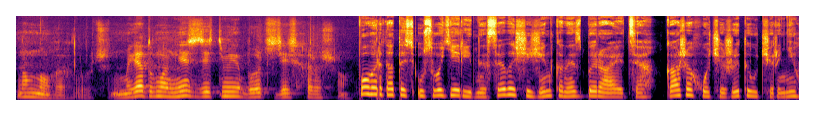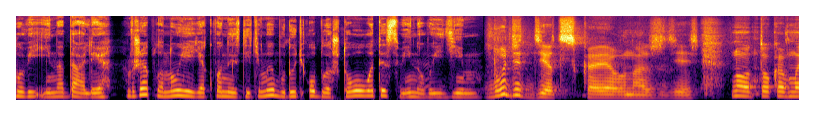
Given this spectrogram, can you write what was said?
Намного лучше. Но я думаю, мне с детьми будет здесь хорошо. Повертатись у своє рідне селище жінка не збирається. Каже, хоче жити у Чернігові і надалі. Вже планує, як вони з дітьми будуть облаштовувати свій новий дім. Будет детская у нас здесь. Ну, только мы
